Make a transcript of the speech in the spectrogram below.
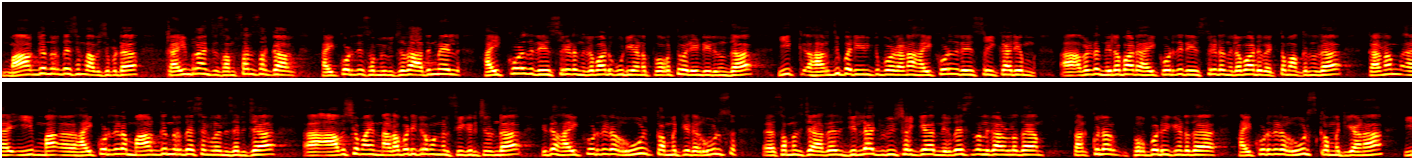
മാർഗനിർദ്ദേശങ്ങൾ ആവശ്യപ്പെട്ട് ക്രൈംബ്രാഞ്ച് സംസ്ഥാന സർക്കാർ ഹൈക്കോടതിയെ സമീപിച്ചത്. അതിന്മേൽ ഹൈക്കോടതി രജിസ്ട്രിയുടെ നിലപാട് കൂടിയാണ് പുറത്തു വരേണ്ടിയിരുന്നത്. ഈ ഹർജി പരിഗണിക്കുമ്പോഴാണ് ഹൈക്കോടതി രജിസ്ട്രി ഇക്കാര്യം അവരുടെ നിലപാട് ഹൈക്കോടതി രജിസ്ട്രിയുടെ നിലപാട് വ്യക്തമാക്കുന്നത്. കാരണം ഈ ഹൈക്കോടതിയുടെ മാർഗനിർദ്ദേശങ്ങൾ അനുസരിച്ച് ആവശ്യമായ നടപടിക്രമങ്ങൾ സ്വീകരിച്ചിട്ടുണ്ട്. ഇത് ഹൈക്കോടതിയുടെ റൂൾ കമ്മിറ്റിയുടെ റൂൾസ് സംബന്ധിച്ച് അതായത് ജില്ലാ ജുഡീഷ്യറിക്ക് നിർദ്ദേശം നൽകാനുള്ളത് സർക്കുലർ പുറപ്പെടുവിക്കേണ്ടത് ഹൈക്കോടതിയുടെ റൂൾസ് കമ്മിറ്റിയാണ്. ഈ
